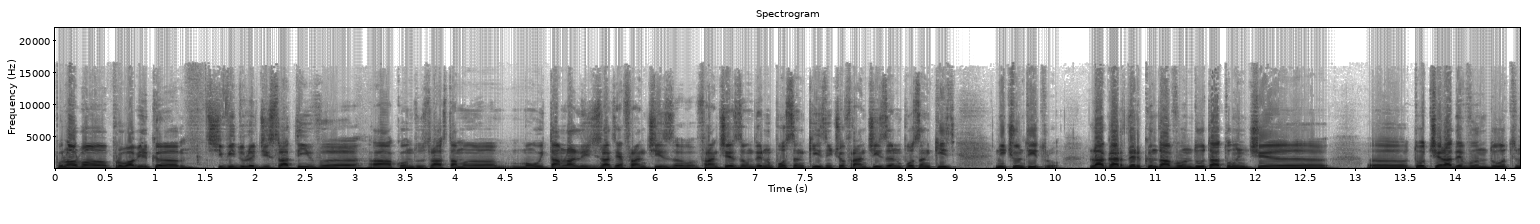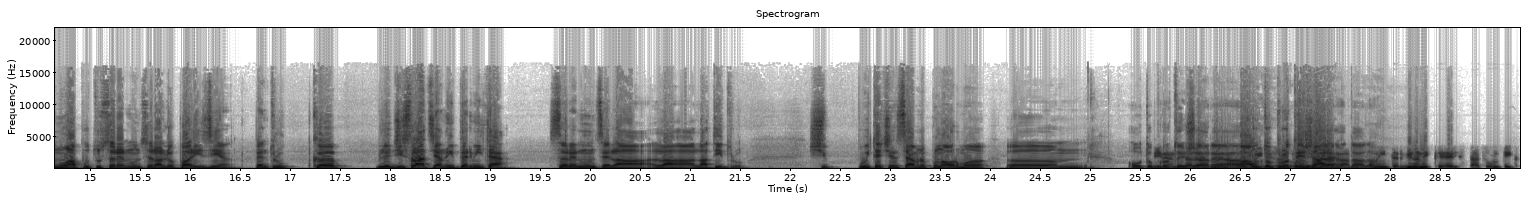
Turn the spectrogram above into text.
Până la urmă, probabil că și vidul legislativ uh, a condus la asta. Mă, mă uitam la legislația franceză, franceză, unde nu poți să închizi nicio franciză, nu poți să închizi niciun titlu. La Garder, când a vândut atunci uh, uh, tot ce era de vândut, nu a putut să renunțe la Le Parisien, pentru că legislația nu-i permitea. să renunțe la, la, la titlu. Și uite ce înseamnă până la urmă uh, autoprotejarea, autoprotejarea, da, da. nu intervină nicăieri. Stați un pic.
